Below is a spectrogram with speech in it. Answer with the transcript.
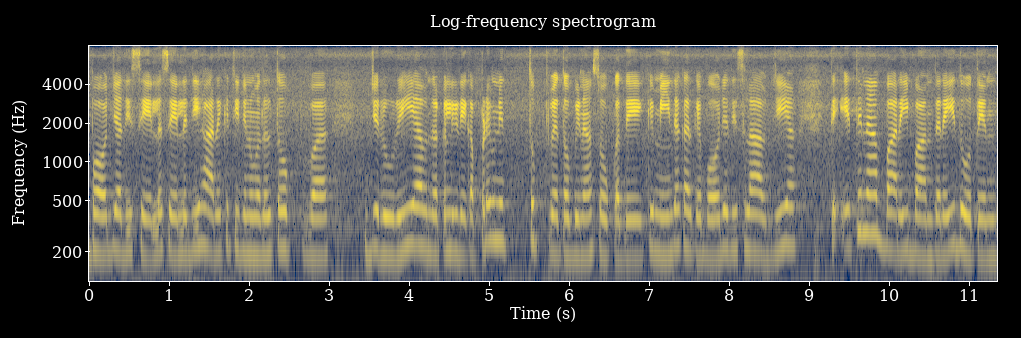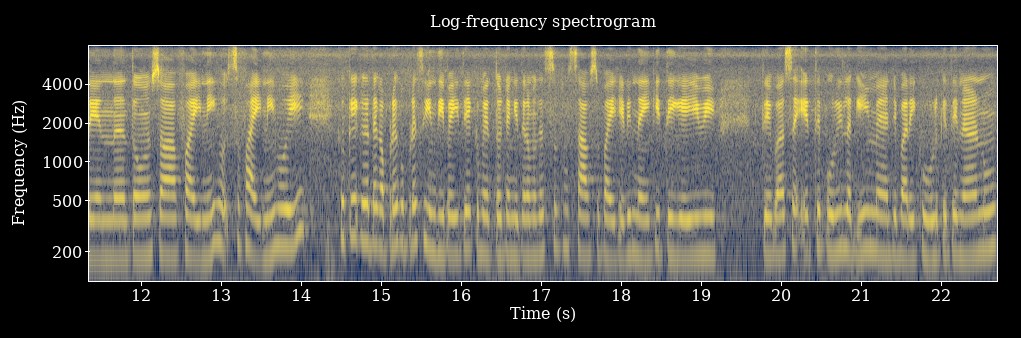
ਬਹੁਤ ਜ਼ਿਆਦਾ ਸੇਲ ਸੇਲ ਜੀ ਹਰ ਇੱਕ ਚੀਜ਼ ਨੂੰ ਮਤਲਬ ਧੁੱਪ ਜ਼ਰੂਰੀ ਆ, ਮਤਲਬ ਕਿ ਲੀੜੇ ਕੱਪੜੇ ਵੀ ਨਹੀਂ ਧੁੱਪੇ ਤੋਂ ਬਿਨਾ ਸੁੱਕਦੇ, ਕਿ ਮੀਂਹ ਦਾ ਕਰਕੇ ਬਹੁਤ ਜ਼ਿਆਦਾ ਸਲਾਬ ਜੀ ਆ। ਤੇ ਇੱਥੇ ਨਾ ਬਾਰੀ ਬੰਦ ਰਹੀ ਦੋ ਤਿੰਨ ਦਿਨ ਤੋਂ, ਸਫ਼ਾਈ ਨਹੀਂ ਹੋ- ਸਫ਼ਾਈ ਨਹੀਂ ਹੋਈ, ਕਿਉਂਕਿ ਇੱਕ ਤਾਂ ਕੱਪੜੇ ਕੁਪੜੇ ਸੀਂਦੀ ਪਈ ਤੇ ਇੱਕ ਮੇਰੇ ਤੋਂ ਚੰਗੀ ਤਰ੍ਹਾਂ ਮਤਲਬ ਸਾਫ਼ ਸਫ਼ਾਈ ਜਿਹੜੀ ਨਹੀਂ ਕੀਤੀ ਗਈ ਵੀ। ਤੇ ਬਸ ਇੱਥੇ ਪੂਰੀ ਲੱਗੀ ਸੀ, ਮੈਂ ਅੱਜ ਬਾਰੀ ਖੋਲ ਕੇ ਤੇ ਇਹਨਾਂ ਨੂੰ,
